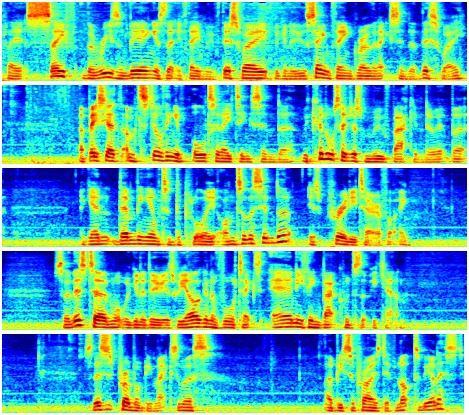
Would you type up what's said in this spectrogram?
Play it safe. The reason being is that if they move this way, we're going to do the same thing, grow the next Cinder this way. Uh, basically, I'm still thinking of alternating Cinder. We could also just move back and do it, but Again, them being able to deploy onto the Cinder is pretty terrifying. So this turn what we're going to do is we are going to Vortex anything backwards that we can. So this is probably Maximus. I'd be surprised if not, to be honest.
